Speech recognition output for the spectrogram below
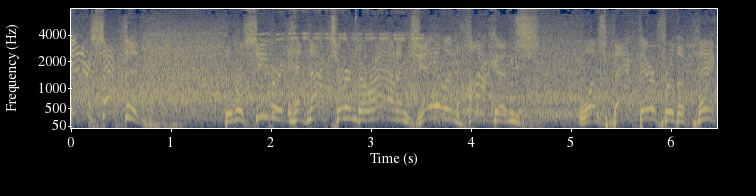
intercepted. The receiver had not turned around, and Jaylinn Hawkins was back there for the pick.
